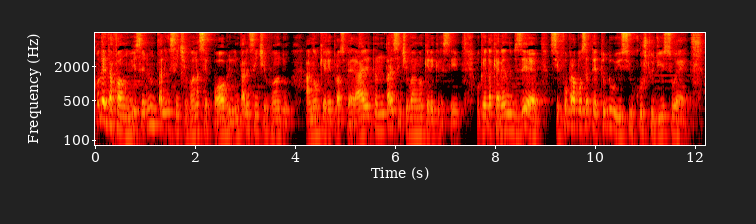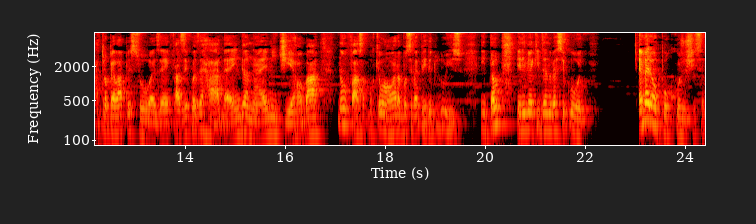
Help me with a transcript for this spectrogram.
Quando ele está falando isso, ele não está lhe incentivando a ser pobre, ele não está lhe incentivando a não querer prosperar, ele não está incentivando a não querer crescer. O que ele está querendo dizer é: se for para você ter tudo isso e o custo disso é atropelar pessoas, é fazer coisa errada, é enganar, é mentir, é roubar, não faça, porque uma hora você vai perder tudo isso. Então, ele vem aqui dizendo no versículo 8: é melhor um pouco com justiça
